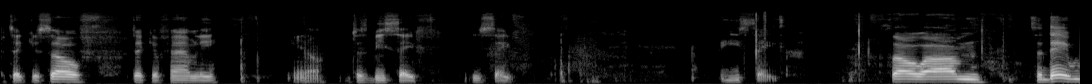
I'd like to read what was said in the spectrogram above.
protect yourself, protect your family. You know, just be safe. Be safe. Be safe. So um today we,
